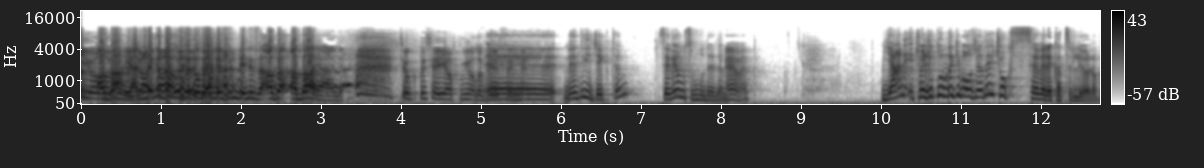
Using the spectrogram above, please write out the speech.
iyi ada olabilir şu yani an. ne kadar uzak olabilirsin denize. Ada, ada yani. Çok da şey yapmıyor olabilir seni. Ee, ne diyecektim? Seviyor musun bu dedim. Evet. Yani çocukluğumdaki Bozcaada'yı çok severek hatırlıyorum.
